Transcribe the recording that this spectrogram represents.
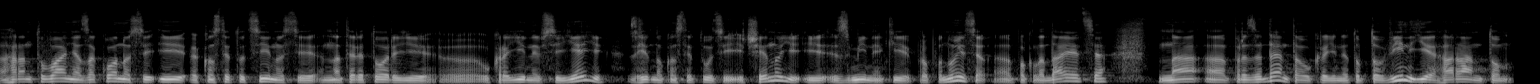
гарантування законності і конституційності на території е, України всієї, згідно Конституції і чинної, і змін, які пропонуються, е, покладається на е, президента України. Тобто він є гарантом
